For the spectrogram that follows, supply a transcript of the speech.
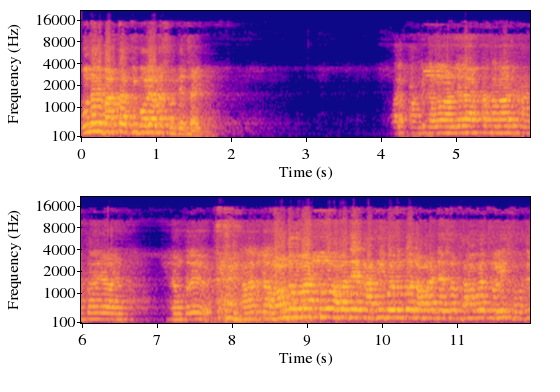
ওনার বার্তা কি বলে আমরা শুনতে চাই। নন্দকুমার টু আমাদের কাঁথি পর্যন্ত আমরা যেসব থানাগুলো চলি সমুদ্র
